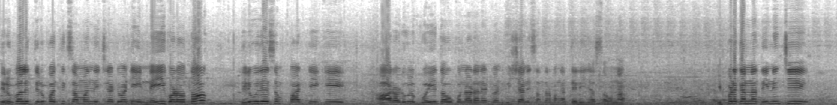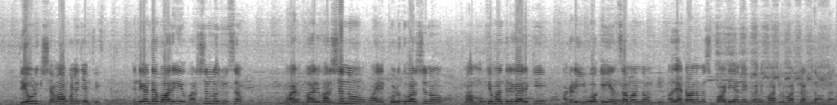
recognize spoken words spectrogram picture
తిరుపతి తిరుపతికి సంబంధించినటువంటి ఈ నెయ్యి గొడవతో తెలుగుదేశం పార్టీకి ఆరు అడుగులు బొయ్యి తవ్వుకున్నాడు అనేటువంటి విషయాన్ని సందర్భంగా తెలియజేస్తా ఉన్నా. ఇప్పటికన్నా దీని నుంచి దేవుడికి క్షమాపణ చెప్పి ఎందుకంటే వారి వర్షంలో చూసాం. వారి వర్షను వారి కొడుకు వర్షను మా ముఖ్యమంత్రి గారికి అక్కడ ఈవోకి ఏం సంబంధం? అది అటానమస్ బాడీ అనేటువంటి మాటలు మాట్లాడుతూ ఉన్నారు.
